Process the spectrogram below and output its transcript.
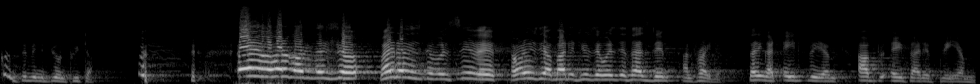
kana museveni be on twitter. Anyway, welcome to the show. My name is Tumusime. I'm always here Monday, Tuesday, Wednesday, Thursday, and Friday, starting at 8 p.m. up to 8.30 p.m.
